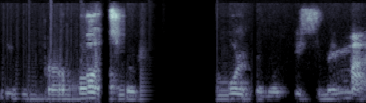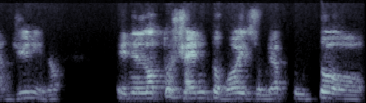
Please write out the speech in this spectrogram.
in proposito molte, moltissime immagini, no? e nell'Ottocento poi soprattutto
